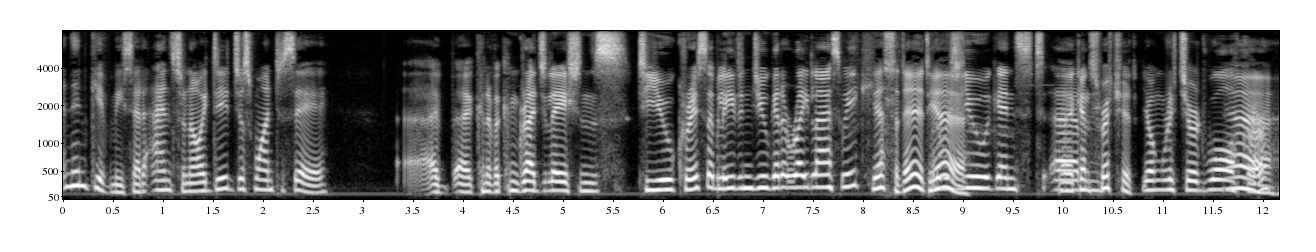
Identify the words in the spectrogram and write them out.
and then give me said answer. Now, I did just want to say, uh, uh, kind of a congratulations to you, Chris. I believe didn't you get it right last week? Yes, I did. It Yeah, was you against um, against Richard. young Richard Walker. Yeah.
